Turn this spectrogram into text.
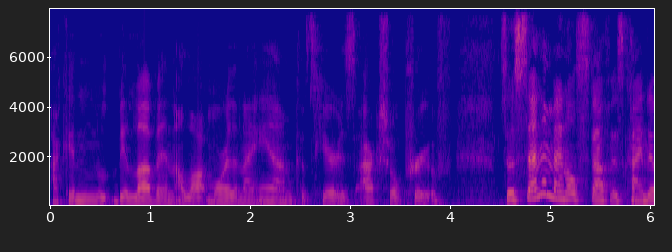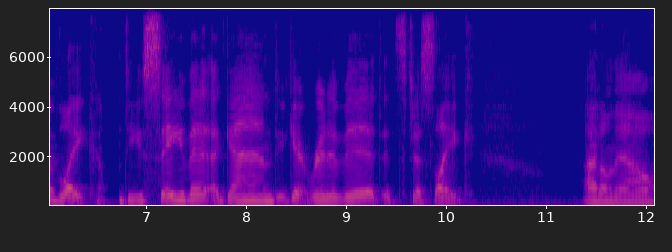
I can be loving a lot more than I am because here is actual proof so sentimental stuff is kind of like do you save it again? Do you get rid of it? It's just like I don't know.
